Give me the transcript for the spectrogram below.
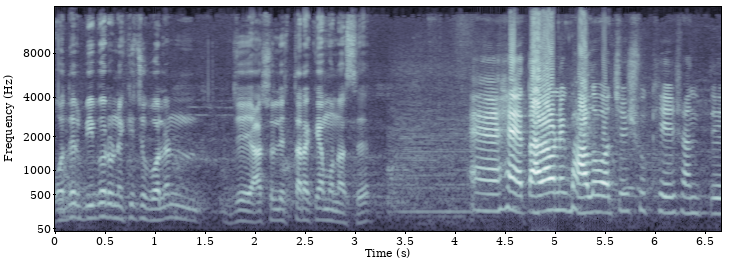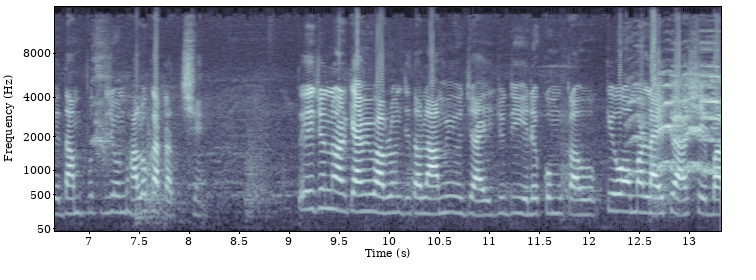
ওদের বিবরণে কিছু বলেন যে আসলে তারা কেমন আছে? আহ, হ্যাঁ তারা অনেক ভালো আছে সুখে শান্তি দাম্পত্য জীবন ভালো কাটাচ্ছে। তো এই জন্য আর কি আমি ভাবলাম যে তাহলে আমিও যাই যদি এরকম কাউ কেউ আমার লাইফে আসে বা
